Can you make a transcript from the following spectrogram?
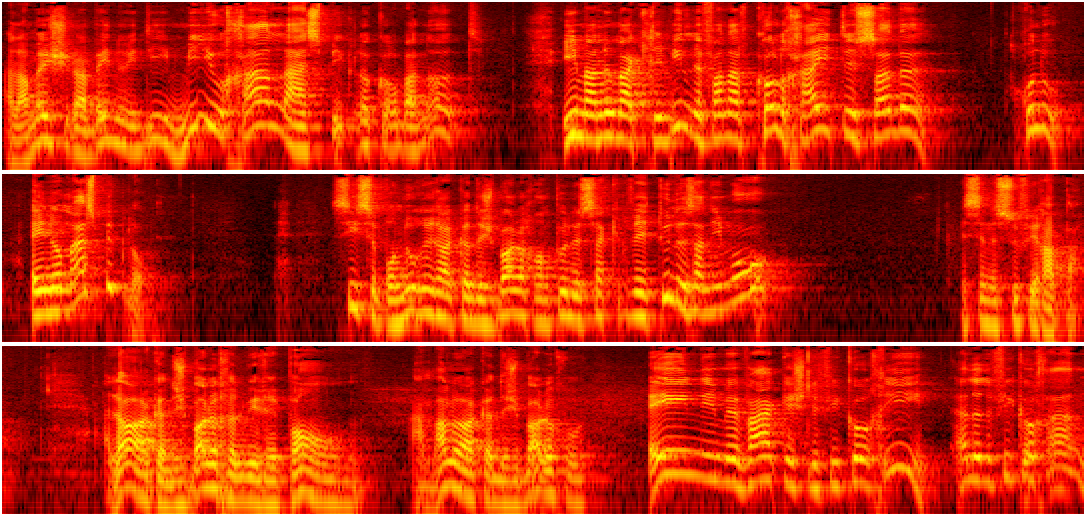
Alors Moshe Rabbeinu il dit מי יוכל להספיק לקורבנות אם אנו מקריבים לפניו כל חי תסדה חולו אינו מספיק לו. Si c'est pour nourrir Akadosh Baruch, on peut le sacrifier tous les animaux, et ça ne suffira pas. Alors Akadosh Baruch lui répond, Amalo Akadosh Baruch, Eini mevakesh le fikochi, elle le fikochan.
